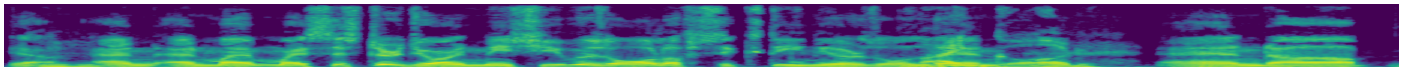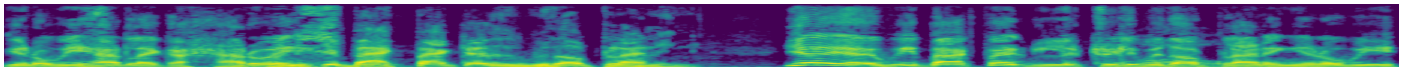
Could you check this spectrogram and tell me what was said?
Yeah, and and my, my sister joined me. She was all of 16 years old then My then. God. And uh, you know we had like a When harrowing. you say backpacked, as without planning. Yeah, yeah, we backpacked literally without planning. You know, we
